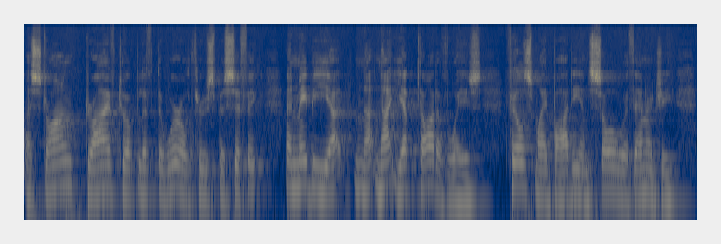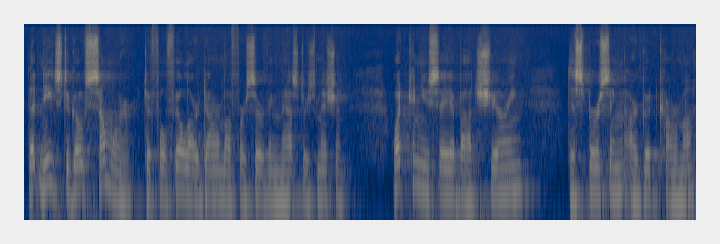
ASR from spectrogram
a strong drive to uplift the world through specific and maybe yet not, not yet thought of ways fills my body and soul with energy that needs to go somewhere to fulfill our Dharma for serving Master's mission. What can you say about sharing, dispersing our good karma,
